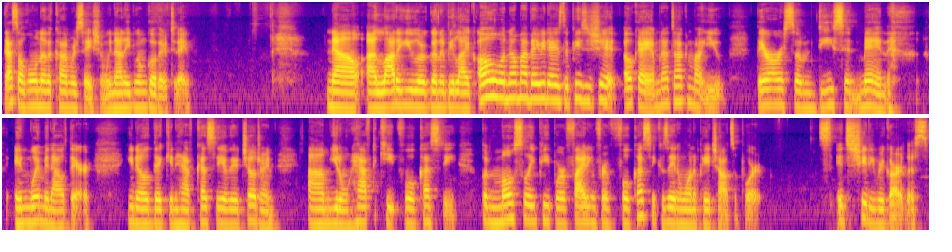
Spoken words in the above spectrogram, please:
That's a whole nother conversation. We're not even gonna go there today now, a lot of you are going to be like, oh, well, no, my baby daddy is a piece of shit. Okay, I'm not talking about you. There are some decent men and women out there, you know, that can have custody of their children. Um, you don't have to keep full custody, but mostly people are fighting for full custody because they don't want to pay child support. It's, it's shitty regardless.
